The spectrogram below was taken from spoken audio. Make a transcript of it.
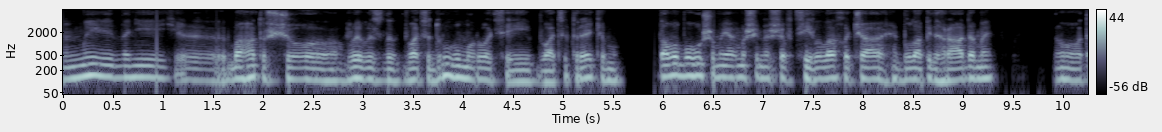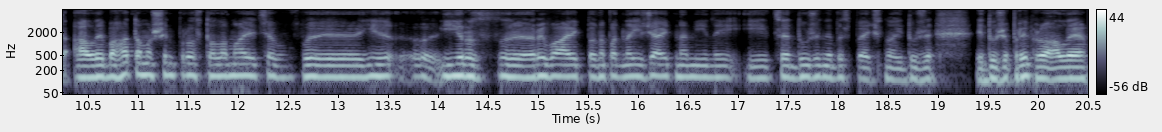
ми на ній е, багато що вивезли в 22-му році і в 23-му. Слава Богу, що моя машина ще вцілила, хоча була під градами. От, але багато машин просто ламаються, в, е, її, е, її розривають, напад- наїжджають на міни, і це дуже небезпечно і дуже, і дуже прикро. Але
